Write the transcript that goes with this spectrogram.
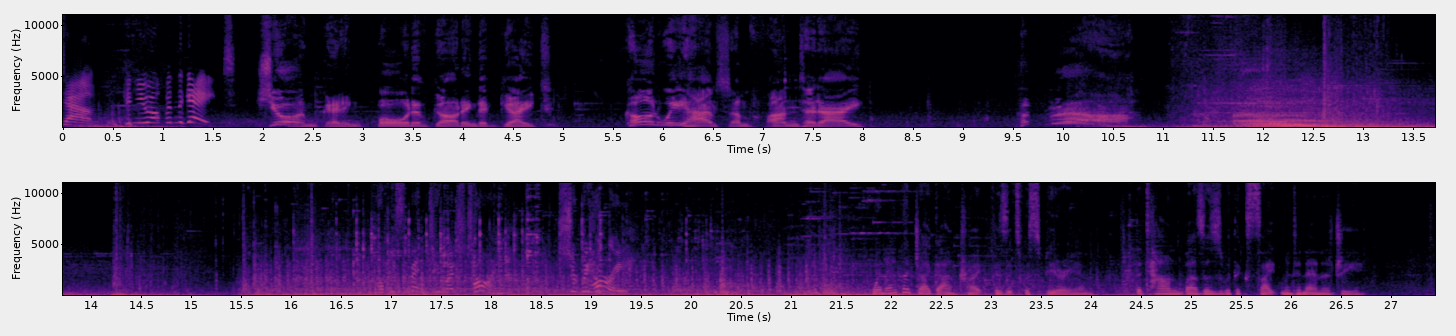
Moonshade Town. Can you open the gate? Sure, I'm getting bored of guarding the gate. Can't we have some fun today? Have we spent too much time? Should we hurry? Whenever Gigantrite visits Wisperian, the town buzzes with excitement and energy.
